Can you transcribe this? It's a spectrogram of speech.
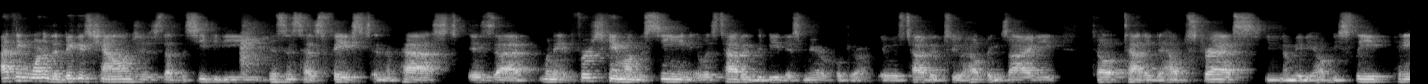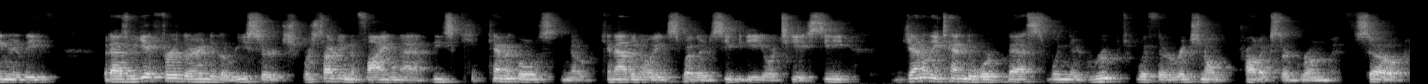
I think one of the biggest challenges that the CBD business has faced in the past is that when it first came on the scene, it was touted to be this miracle drug. It was touted to help anxiety, touted to help stress, you know, maybe help you sleep, pain relief. But as we get further into the research, we're starting to find that these chemicals, you know, cannabinoids, whether it's CBD or THC, generally tend to work best when they're grouped with the original products they're grown with. So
